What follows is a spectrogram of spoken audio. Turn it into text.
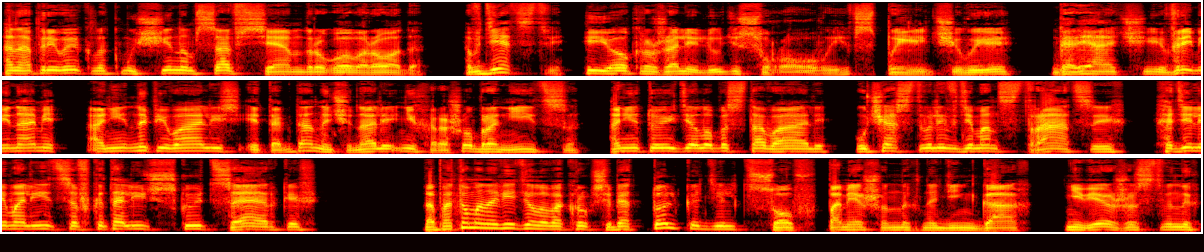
Она привыкла к мужчинам совсем другого рода. В детстве ее окружали люди суровые, вспыльчивые, горячие. Временами они напивались, и тогда начинали нехорошо брониться. Они то и дело бастовали, участвовали в демонстрациях, ходили молиться в католическую церковь. А потом она видела вокруг себя только дельцов, помешанных на деньгах, невежественных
